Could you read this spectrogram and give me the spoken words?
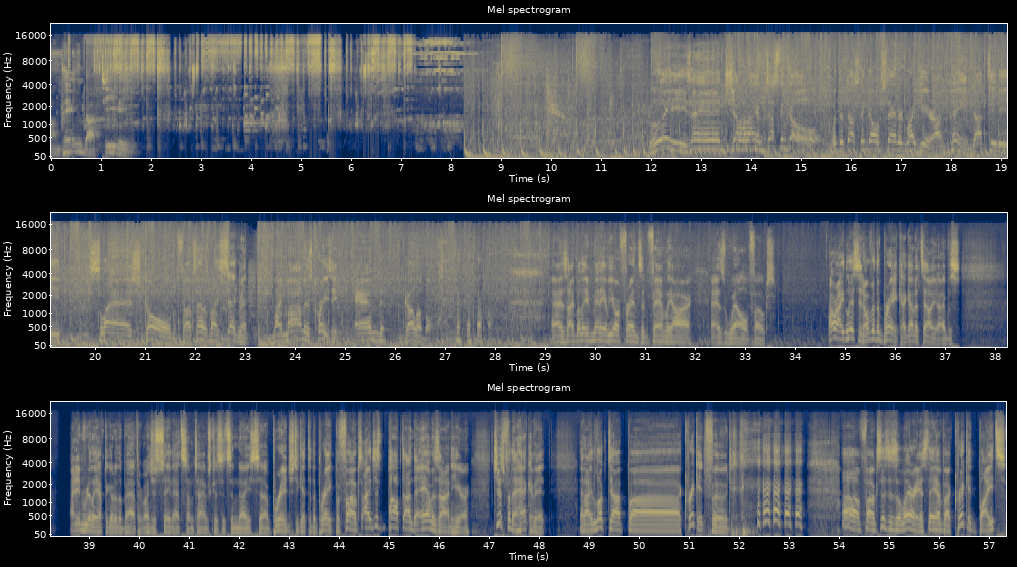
on. Ladies and gentlemen, I am Dustin Gold with the Dustin Gold Standard right here on Paine.tv slash gold, folks. That was my segment. My mom is crazy and gullible. As I believe many of your friends and family are as well, folks. All right, listen, over the break, I got to tell you, I was I didn't really have to go to the bathroom. I just say that sometimes because it's a nice uh, bridge to get to the break. But, folks, I just popped onto Amazon here just for the heck of it. And I looked up uh, cricket food. oh, folks, this is hilarious. They have uh, cricket bites,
